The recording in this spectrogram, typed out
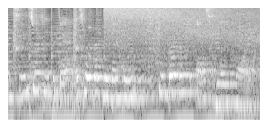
And same certificate is hereby given to Kimberly S. Wilmore. Okay,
